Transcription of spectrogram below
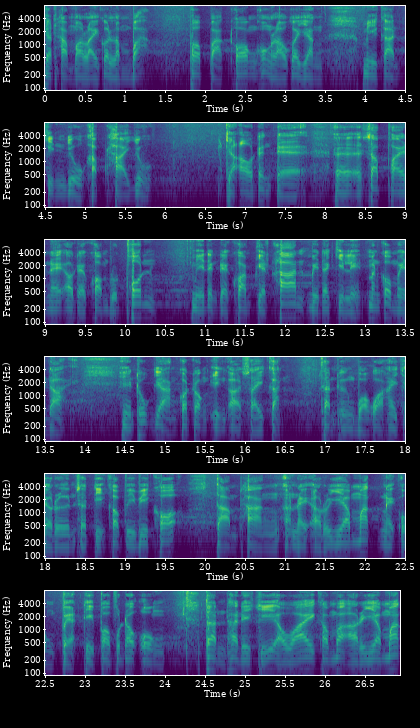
จะทำอะไรก็ลำบาก เพราะปากท้องของเราก็ยังมีการกินอยู่ขับถ่ายอยู่ จะเอาตั้งแต่ทรัพย์ภายในเอาแต่ความหลุดพ้น มีตั้งแต่ความเกลียดคร้านมีแต่กิเลสมันก็ไม่ได้ ทุกอย่างก็ต้องอิงอาศัยกัน ท่านถึงบอกว่าให้เจริญสติเข้าไปวิเคราะห์ตามทางในอริยมรรคในองค์แปดที่พระพุทธองค์ ท่านถ้าได้ชี้เอาไว้คำว่าอริยมรรค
